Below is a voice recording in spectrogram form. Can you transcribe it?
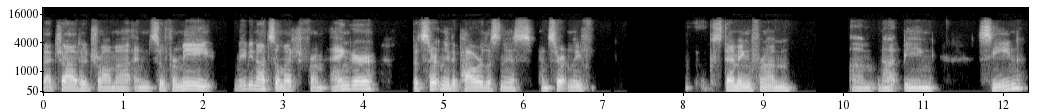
that childhood trauma, and so for me, maybe not so much from anger, but certainly the powerlessness, and certainly stemming from um, not being seen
